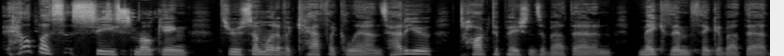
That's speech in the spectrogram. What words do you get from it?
Help us see smoking through somewhat of a Catholic lens. How do you talk to patients about that and make them think about that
